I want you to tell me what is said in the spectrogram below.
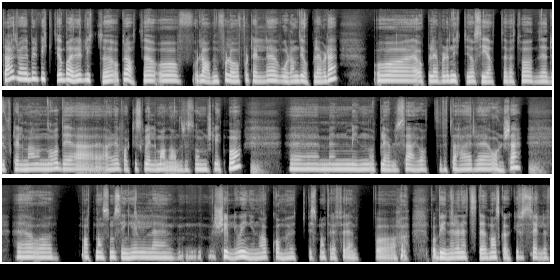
der tror jeg det blir viktig å bare lytte og prate og la dem få lov å fortelle hvordan de opplever det. Og jeg opplever det nyttig å si at vet du hva, det du forteller meg nå, det er det faktisk veldig mange andre som sliter med òg. Mm. Eh, men min opplevelse er jo at dette her eh, ordner seg. Mm. Og at man som singel skylder jo ingen å komme ut hvis man treffer en på, på byen eller nettsted. Man skal jo ikke selge,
